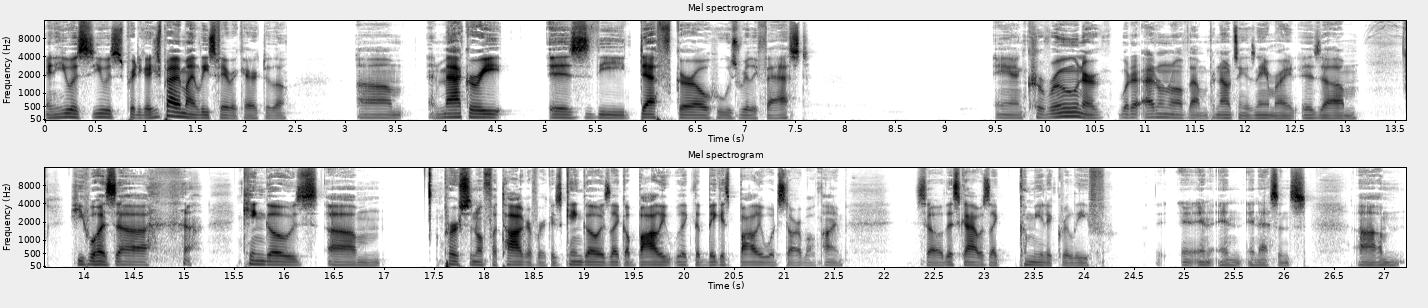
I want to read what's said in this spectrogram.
and he was he was pretty good. He's probably my least favorite character though. Um, and Makkari is the deaf girl who's really fast. And Karun, or what I don't know if I'm pronouncing his name right, is um he was uh Kingo's um personal photographer because Kingo is like a Bolly like the biggest Bollywood star of all time. So this guy was like comedic relief in in in essence. Um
